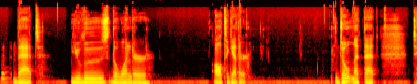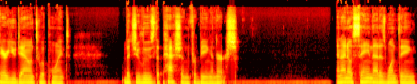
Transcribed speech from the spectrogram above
that you lose the wonder altogether. Don't let that tear you down to a point that you lose the passion for being a nurse. And I know saying that is one thing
